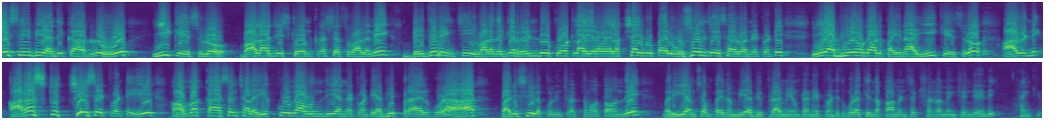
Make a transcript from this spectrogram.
ఏసీబీ అధికారులు ఈ కేసులో బాలాజీ స్టోన్ క్రషర్స్ వాళ్ళని బెదిరించి వాళ్ళ దగ్గర రెండు కోట్ల ఇరవై లక్షల రూపాయలు వసూలు చేశారు అనేటువంటి ఈ అభియోగాల పైన ఈ కేసులో ఆవిడ్ని అరెస్ట్ చేసేటువంటి అవకాశం చాలా ఎక్కువగా ఉంది అన్నటువంటి అభిప్రాయాలు కూడా పరిశీలకుల నుంచి వ్యక్తమవుతా ఉంది. మరి ఈ అంశం పైన మీ అభిప్రాయం ఏమిటనేటువంటిది కూడా కింద కామెంట్ సెక్షన్లో మెన్షన్ చేయండి. థ్యాంక్ యూ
